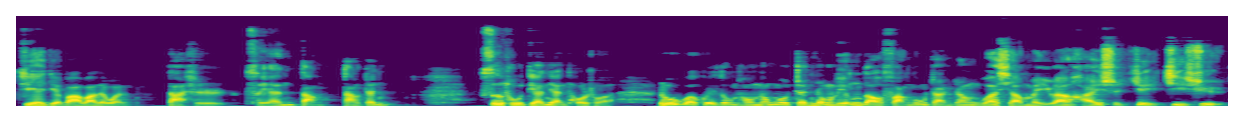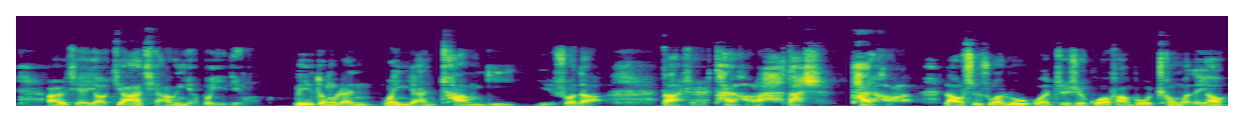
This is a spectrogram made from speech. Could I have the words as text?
结结巴巴地问大使。此言当当真？司徒点点头说：“如果贵总统能够真正领导反共战争，我想美元还是继继续，而且要加强也不一定。”李宗仁闻言长揖说道：“大使太好了，大使太好了。”老实说，如果只是国防部撑我的腰，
